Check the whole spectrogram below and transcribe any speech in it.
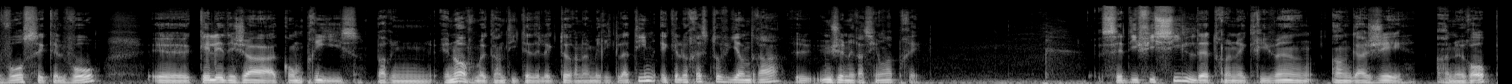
vaut ce qu'elle vaut euh, qu'elle est déjà comprise par une énorme quantité de lecteurs en Amérique latine et que le reste viendra euh, une génération après. C'est difficile d'être un écrivain engagé en Europe,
